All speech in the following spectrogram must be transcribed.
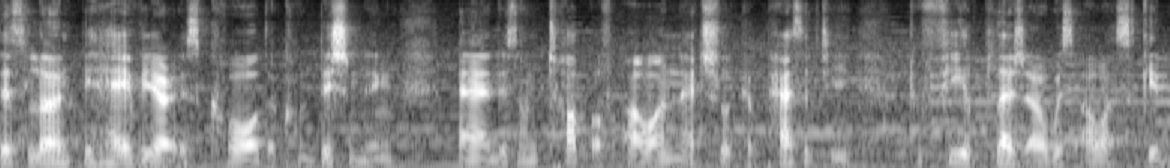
This learned behavior is called a conditioning and is on top of our natural capacity to feel pleasure with our skin.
